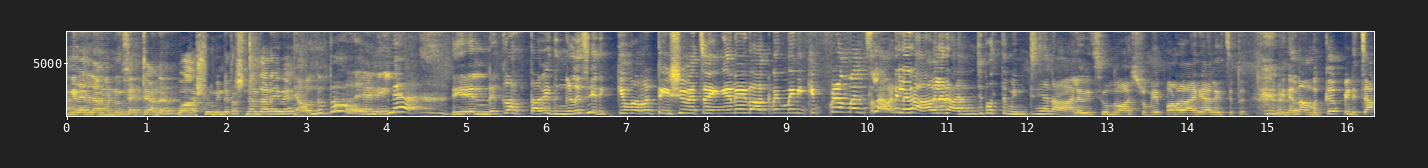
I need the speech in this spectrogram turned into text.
അങ്ങനെ എല്ലാം കൊണ്ടും സെറ്റാണ് വാഷ്റൂമിന്റെ പ്രശ്നം എന്താണ് ഇവ? ഞാൻ ഒന്നും പറയണില്ല. എന്റെ കർത്താവ് ഇതുങ്ങൾ ശരിക്കും പറഞ്ഞ ടിഷ്യൂ വെച്ച് എങ്ങനെ ഇതാക്കണമെന്ന് എനിക്ക് ഇപ്പോഴും മനസ്സിലാവണില്ല. രാവിലെ ഒരു അഞ്ച് പത്ത് മിനിറ്റ് ഞാൻ ആലോചിച്ചു ഒന്ന് വാഷ്റൂമിൽ പോണ കാര്യം ആലോചിച്ചിട്ട്. പിന്നെ നമുക്ക് പിടിച്ചാ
